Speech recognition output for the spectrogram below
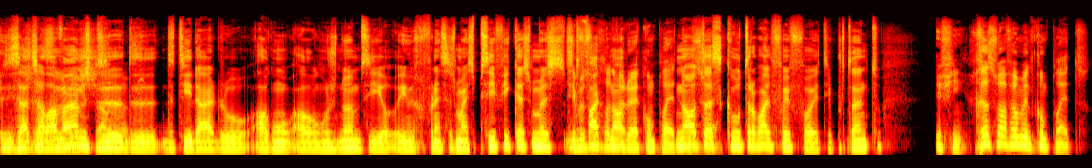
Exato, já lá vamos, de, de, de, tirar o, algum, alguns nomes e, e, referências mais específicas, mas Sim, de mas facto not, é completo. Nota-se é. que o trabalho foi feito e, portanto. Enfim, razoavelmente completo.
